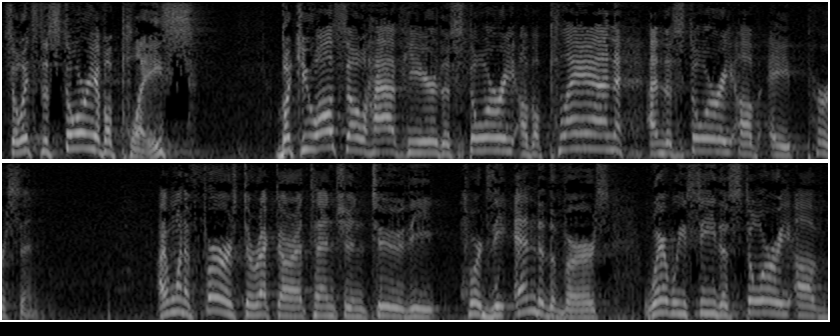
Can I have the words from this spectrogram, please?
So it's the story of a place, but you also have here the story of a plan and the story of a person. I want to first direct our attention to the towards the end of the verse where we see the story of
